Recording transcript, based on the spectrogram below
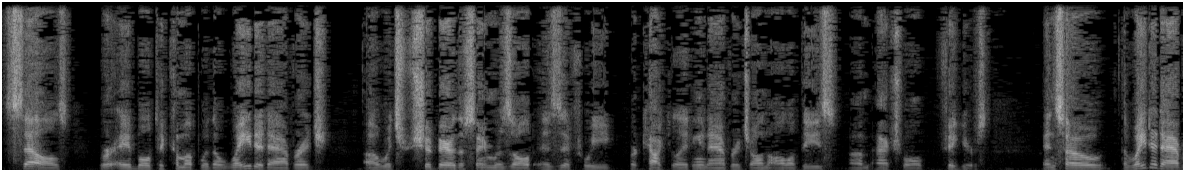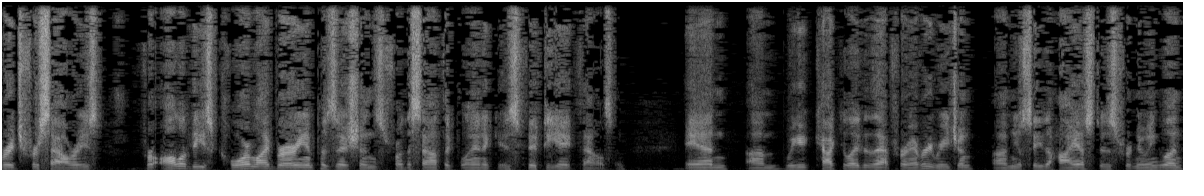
cells, we're able to come up with a weighted average uh, which should bear the same result as if we were calculating an average on all of these um, actual figures. And so the weighted average for salaries for all of these core librarian positions for the South Atlantic is 58,000. And um, we calculated that for every region. Um, you'll see the highest is for New England.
